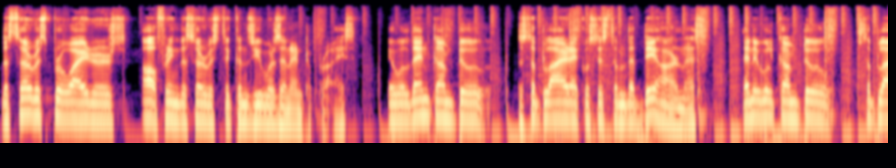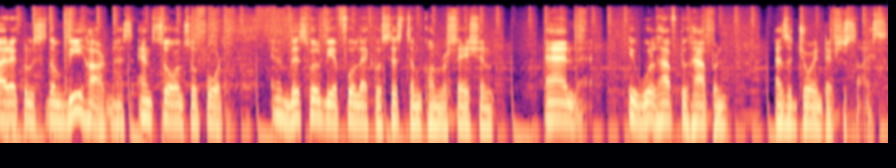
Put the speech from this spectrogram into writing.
the service providers offering the service to consumers and enterprise. It will then come to the supplier ecosystem that they harness. Then it will come to supplier ecosystem we harness, and so on and so forth. And this will be a full ecosystem conversation and it will have to happen as a joint exercise.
